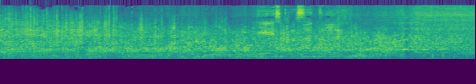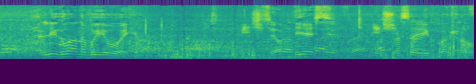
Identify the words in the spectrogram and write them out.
Есть Легла на боевой. Вещь. Есть. Носовик пошел.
